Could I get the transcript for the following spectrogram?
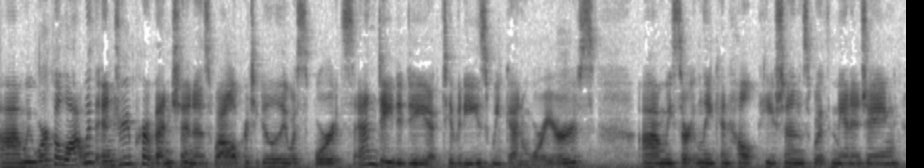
Um, we work a lot with injury prevention as well, particularly with sports and day to day activities, weekend warriors. Um, we certainly can help patients with managing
